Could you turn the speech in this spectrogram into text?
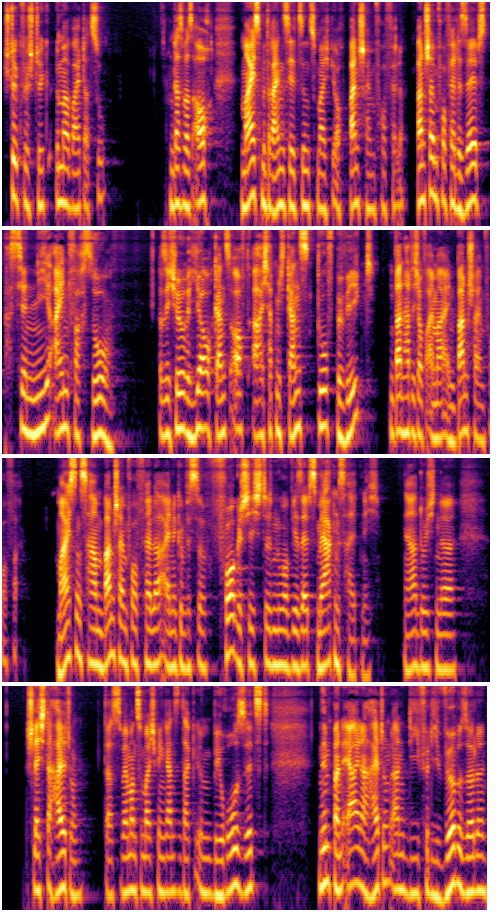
Stück für Stück immer weiter zu. Und das, was auch meist mit reinzählt, sind zum Beispiel auch Bandscheibenvorfälle. Bandscheibenvorfälle selbst passieren nie einfach so. Also ich höre hier auch ganz oft, ah, ich habe mich ganz doof bewegt und dann hatte ich auf einmal einen Bandscheibenvorfall. Meistens haben Bandscheibenvorfälle eine gewisse Vorgeschichte, nur wir selbst merken es halt nicht. Ja, durch eine schlechte Haltung. Dass, wenn man zum Beispiel den ganzen Tag im Büro sitzt, nimmt man eher eine Haltung an, die für die Wirbelsäule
